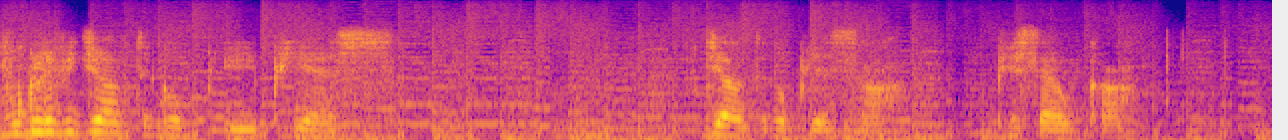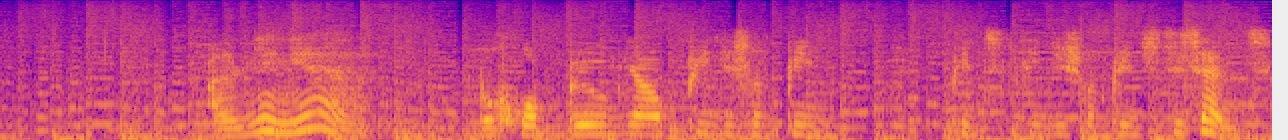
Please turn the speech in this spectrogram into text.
W ogóle widziałam tego y, pies. Widziałam tego piesa. Piesełka. Ale nie, nie. Bo chłop był, miał 55, 555 tysięcy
